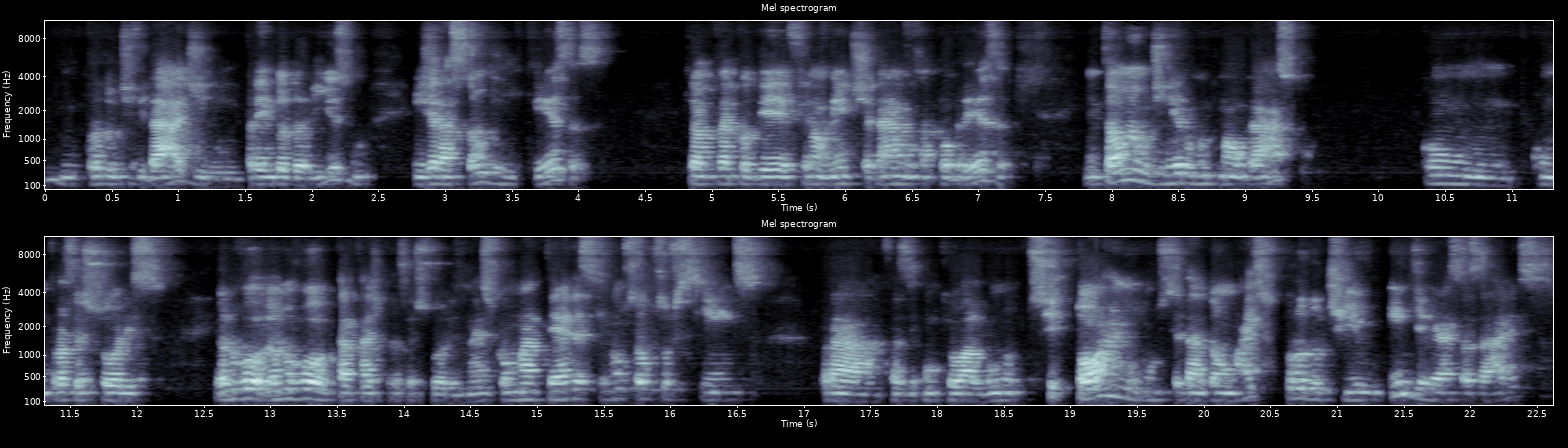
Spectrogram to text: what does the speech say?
em produtividade, em empreendedorismo, em geração de riquezas, que é o que vai poder finalmente chegarmos à pobreza. Então, é um dinheiro muito mal gasto, com, com professores. Eu não, vou, eu não vou tratar de professores, mas com matérias que não são suficientes para fazer com que o aluno se torne um cidadão mais produtivo em diversas áreas.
